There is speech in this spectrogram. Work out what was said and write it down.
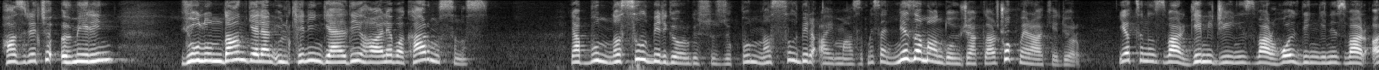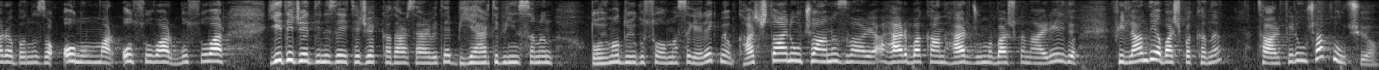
Hazreti Ömer'in yolundan gelen ülkenin geldiği hale bakar mısınız? Ya bu nasıl bir görgüsüzlük, bu nasıl bir aymazlık? Mesela ne zaman doyacaklar çok merak ediyorum. Yatınız var, gemiciğiniz var, holdinginiz var, arabanız var, onun var, o su var, bu su var. Yedi ceddinize yetecek kadar servete bir yerde bir insanın doyma duygusu olması gerekmiyor. Kaç tane uçağınız var ya? Her bakan, her cumhurbaşkanı ayrı gidiyor. Finlandiya Başbakanı tarifeli uçakla uçuyor.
